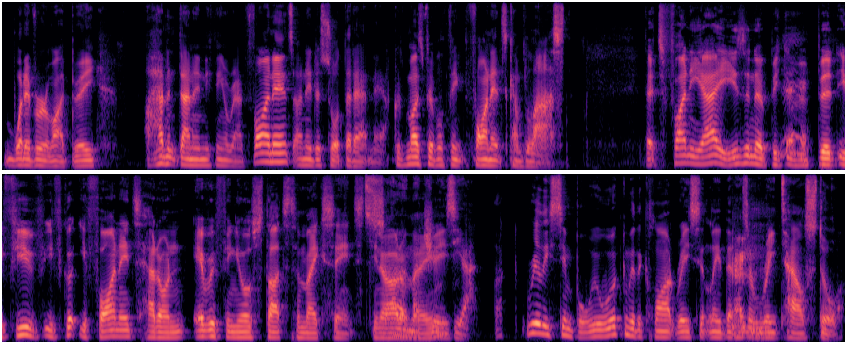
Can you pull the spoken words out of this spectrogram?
whatever it might be. I haven't done anything around finance. I need to sort that out now because most people think finance comes last. It's funny, eh? Isn't it? Because, But if you've you've got your finance hat on, everything else starts to make sense. Do you know so what I mean? much easier. Really simple. We were working with a client recently that has a mm. retail store,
